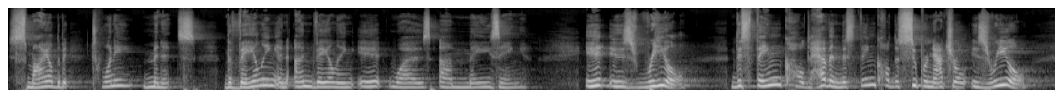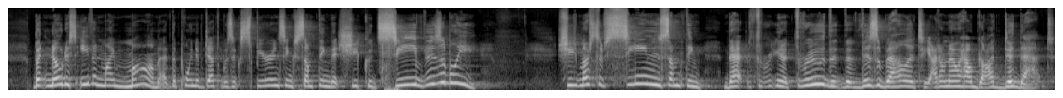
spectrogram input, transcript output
smiled a bit. 20 minutes. The veiling and unveiling, it was amazing. It is real. This thing called heaven, this thing called the supernatural is real. But notice, even my mom at the point of death was experiencing something that she could see visibly. She must have seen something that through, you know, through the, the visibility, I don't know how God did that.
